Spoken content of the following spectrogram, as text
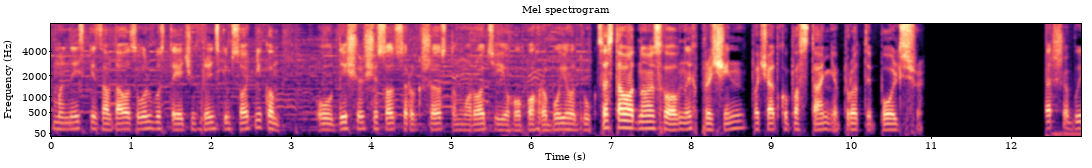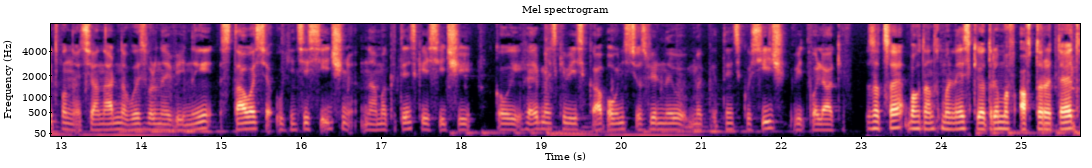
Хмельницький завдав службу стаючи гринським сотником, у 1646 році його пограбує його друг. Це стало одною з головних причин початку повстання проти Польщі. Перша битва національно-визвольної війни сталася у кінці січня на Микитинській Січі, коли гетьманські війська повністю звільнили Микитинську Січ від поляків. За це Богдан Хмельницький отримав авторитет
